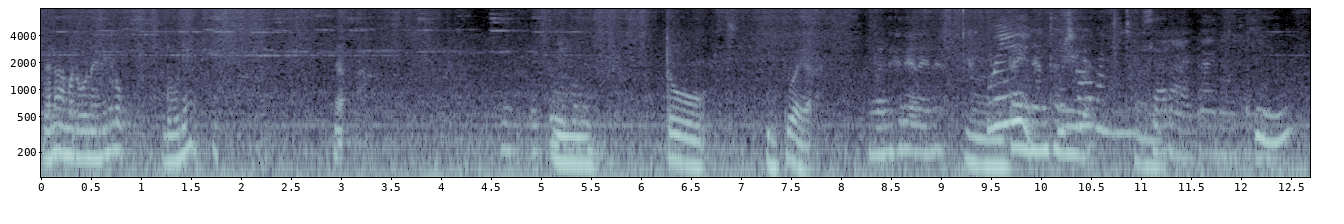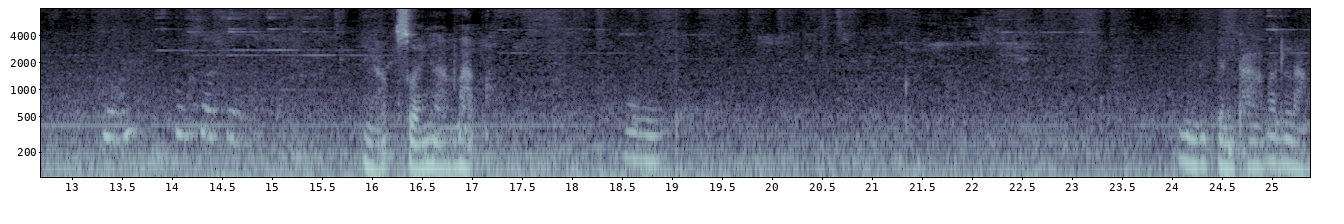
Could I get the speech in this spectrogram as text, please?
เดี๋ยวหน้ามาดูในนี้ลูก ดูนี่เนี่ยมีตู้มีด้วยอะมันคืออะไรนะอืมอุ๊ยใต้น้ำทะเลหนูชอบอะอันนี้สาหร่ายใต้น้ำทะเลหิ นี่ครับ สวยงามมากนี่เป็นทางด้านหลัง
